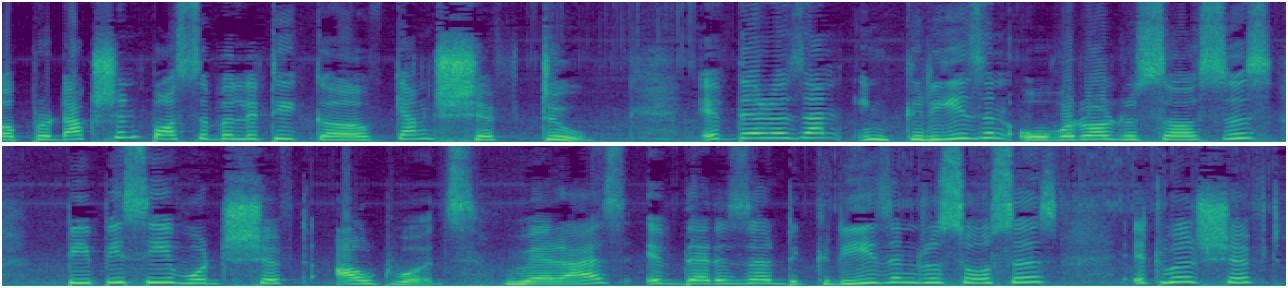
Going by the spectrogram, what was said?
A production possibility curve can shift too. If there is an increase in overall resources, PPC would shift outwards, whereas if there is a decrease in resources, it will shift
